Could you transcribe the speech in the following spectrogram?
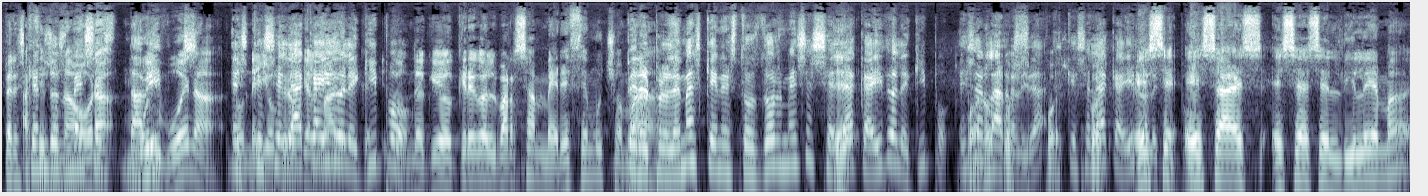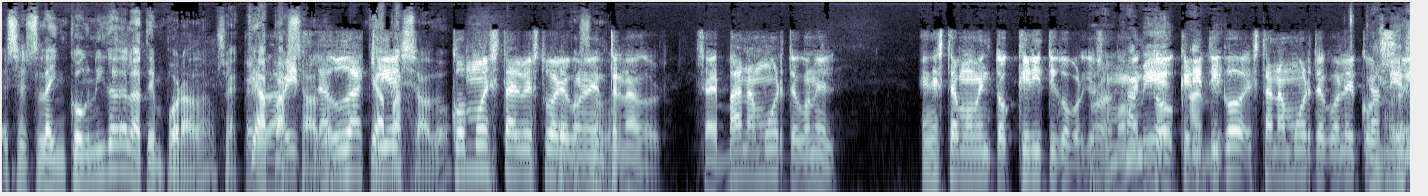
Pero es que en haces dos una hora muy buena. es donde que yo se creo le ha caído el equipo. Donde yo creo que el Barça merece mucho Pero más. el problema es que en estos dos meses se le Eh, ha caído el equipo. Esa Bueno, es la pues- realidad. pues- es que se pues le ha caído ese, el equipo. Esa es, ese es el dilema, esa es la incógnita de la temporada. O sea, ¿qué Pero, ha David, pasado? La duda ¿Qué ha es pasado? cómo está el vestuario ¿Qué ha con el entrenador. O sea, van a muerte con él. En este momento crítico, porque Bueno, es un momento a mí- crítico, están a muerte con él, con su eso me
